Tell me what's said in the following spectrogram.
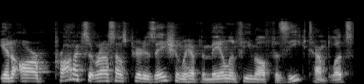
in our products at Renaissance Periodization, we have the male and female physique templates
